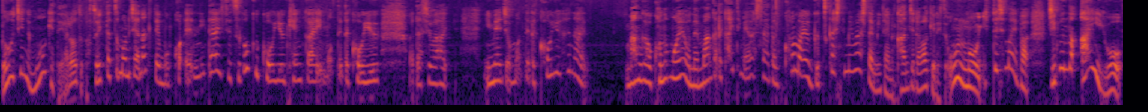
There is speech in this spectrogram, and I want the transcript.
同時に儲けてやろうとかそういったつもりじゃなくても、これに対してすごくこういう見解持ってて、こういう私はイメージを持ってて、こういうふうな漫画を、この萌えをね、漫画で描いてみました。この萌えをグッズ化してみました。みたいな感じなわけですよ。うんもう言ってしまえば、自分の愛を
